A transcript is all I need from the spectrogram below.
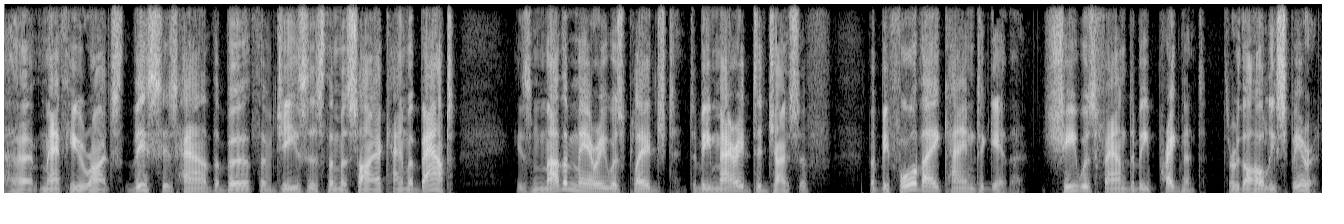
uh, Matthew writes, This is how the birth of Jesus the Messiah came about. His mother Mary was pledged to be married to Joseph, but before they came together, she was found to be pregnant through the Holy Spirit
